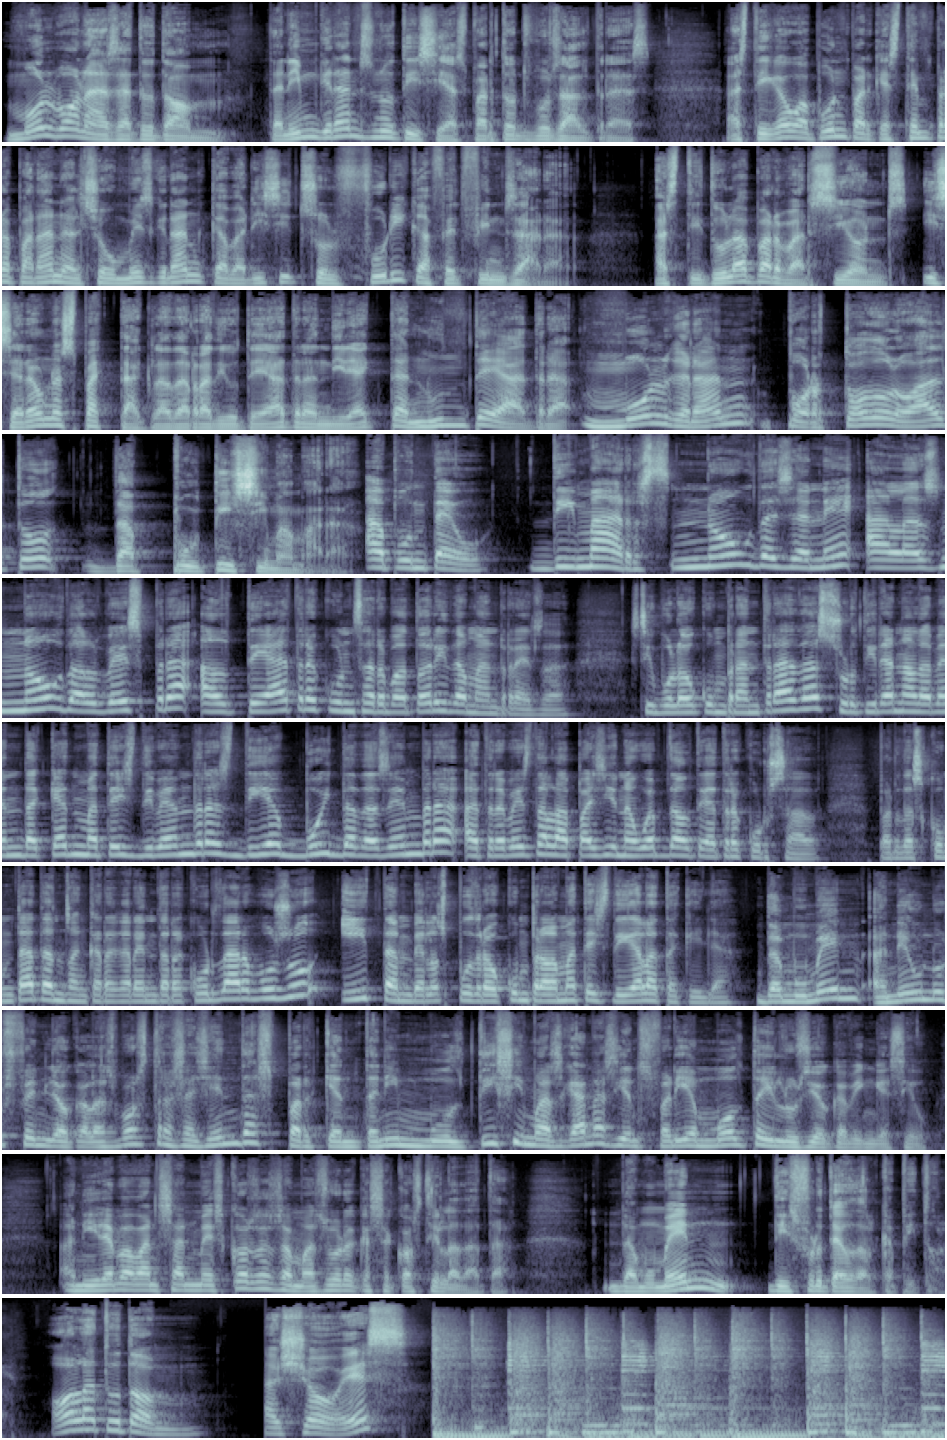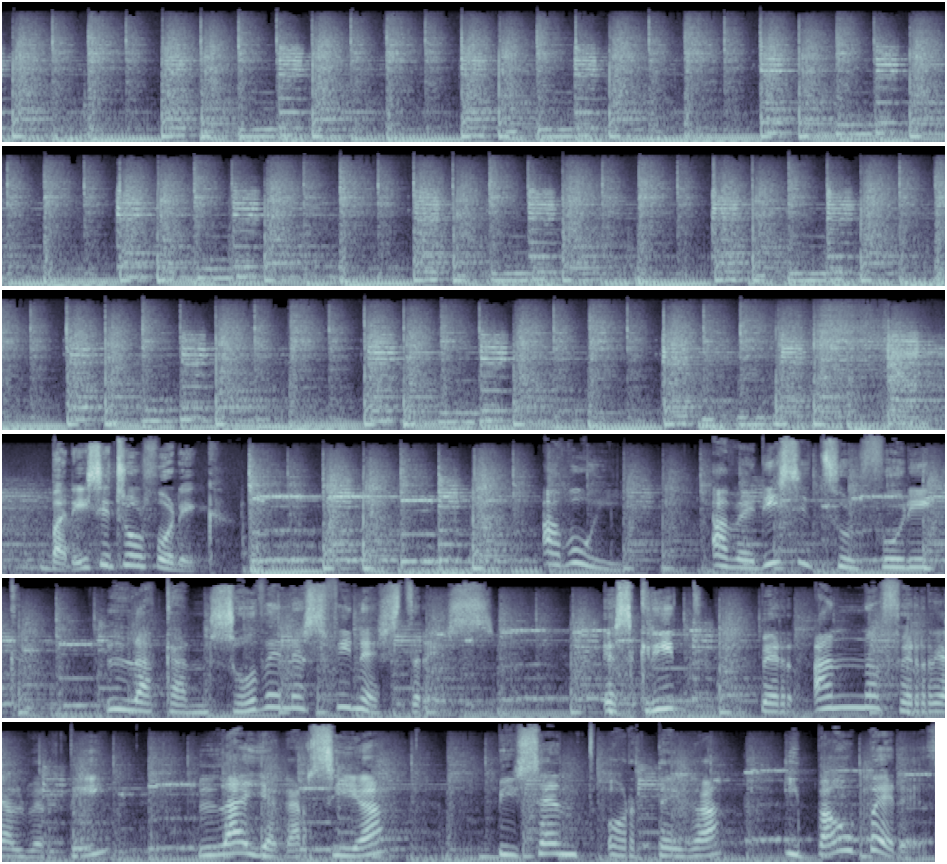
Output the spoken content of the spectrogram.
Molt bones a tothom! Tenim grans notícies per tots vosaltres. Estigueu a punt perquè estem preparant el show més gran que Verícit Sulfúric ha fet fins ara. Es titula Perversions i serà un espectacle de radioteatre en directe en un teatre molt gran por todo lo alto de putíssima mare. Apunteu. Dimarts 9 de gener a les 9 del vespre al Teatre Conservatori de Manresa. Si voleu comprar entrades, sortiran a la venda aquest mateix divendres, dia 8 de desembre, a través de la pàgina web del Teatre Cursal. Per descomptat, ens encarregarem de recordar-vos-ho i també les podreu comprar el mateix dia a la taquilla. De moment, aneu-nos fent lloc a les vostres agendes perquè en tenim moltíssimes ganes i ens faria molta il·lusió que vinguéssiu. Anirem avançant més coses a mesura que s'acosti la data. De moment, disfruteu del capítol. Hola a tothom. Això és... Verícit sulfúric. Avui, a Verícit Sulfúric, la cançó de les finestres. Escrit per Anna Ferrer Albertí, Laia Garcia, Vicent Ortega i Pau Pérez.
